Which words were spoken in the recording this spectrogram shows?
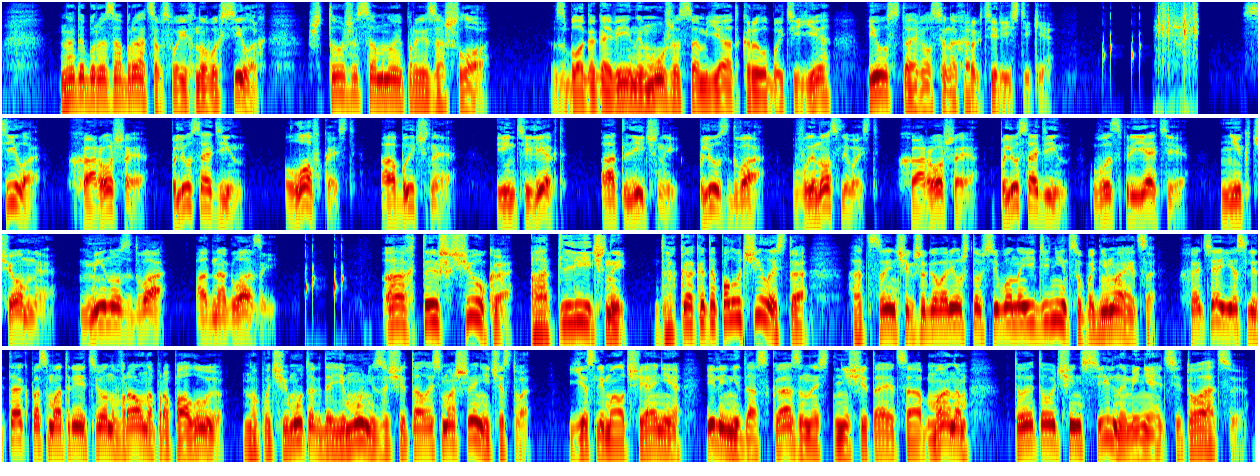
Надо бы разобраться в своих новых силах. Что же со мной произошло? С благоговейным ужасом я открыл бытие и уставился на характеристики. Сила – хорошая, плюс один. Ловкость – обычная. Интеллект – отличный, плюс два. Выносливость – хорошая, плюс один. Восприятие – никчемное, минус два. Одноглазый. «Ах ты ж щука! Отличный! Да как это получилось-то? Оценщик же говорил, что всего на единицу поднимается. Хотя, если так посмотреть, он врал на прополую. Но почему тогда ему не засчиталось мошенничество? Если молчание или недосказанность не считается обманом, то это очень сильно меняет ситуацию.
